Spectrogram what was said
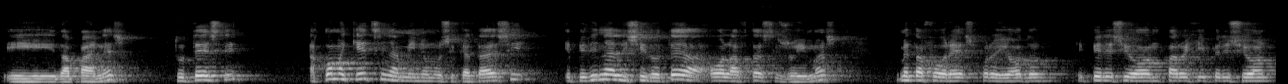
οι δαπάνες του τέστη. Ακόμα και έτσι να μείνει όμως η κατάσταση, επειδή είναι αλυσιδωτέα όλα αυτά στη ζωή μας, μεταφορές προϊόντων, υπηρεσιών, παροχή υπηρεσιών,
